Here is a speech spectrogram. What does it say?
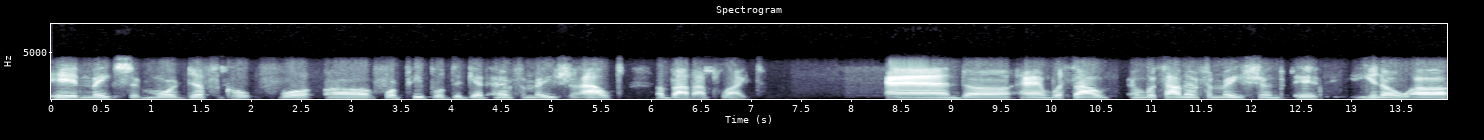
it makes it more difficult for uh, for people to get information out about our plight. And uh, and without and without information, it you know uh,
